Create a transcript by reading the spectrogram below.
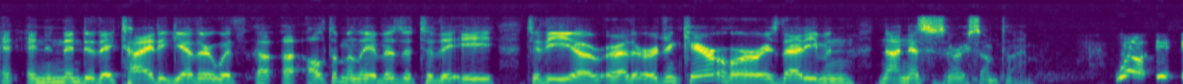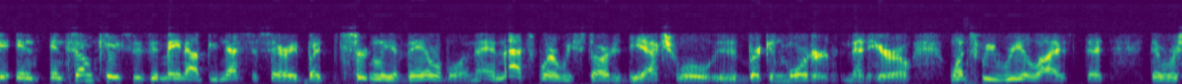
And, and then do they tie together with uh, uh ultimately a visit to the to the uh, rather urgent care, or is that even not necessary sometime? Well, in, in some cases it may not be necessary, but certainly available, and, and that's where we started the actual uh, brick and mortar MedHero. Once we realized that there were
